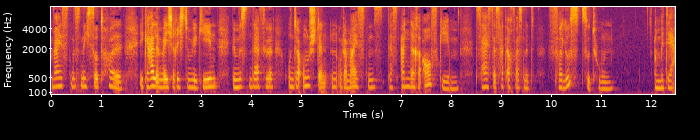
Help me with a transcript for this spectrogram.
meistens nicht so toll. Egal in welche Richtung wir gehen, wir müssten dafür unter Umständen oder meistens das andere aufgeben. Das heißt, das hat auch was mit Verlust zu tun und mit der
